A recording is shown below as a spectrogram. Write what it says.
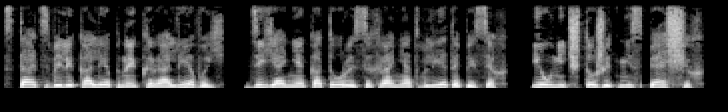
Стать великолепной королевой деяния которой сохранят в летописях и уничтожить неспящих,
